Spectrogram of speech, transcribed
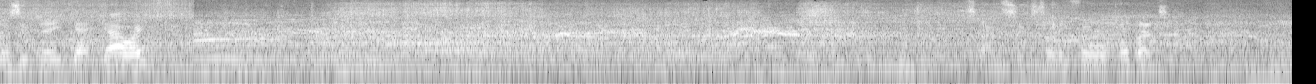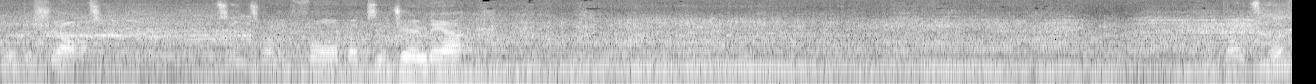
Does indeed get going. 224 Hubbard with the shot. 224 Bugsy Jr. Goldsmith.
